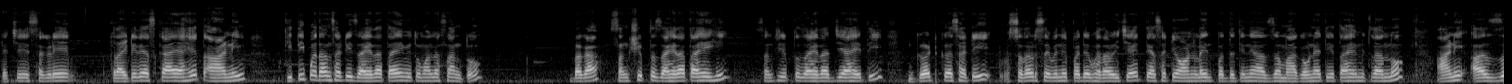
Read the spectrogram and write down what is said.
त्याचे सगळे क्रायटेरियाज काय आहेत आणि किती पदांसाठी जाहिरात आहे मी तुम्हाला सांगतो. बघा संक्षिप्त जाहिरात आहे ही. संक्षिप्त जाहिरात जी आहे ती गट कसाठी सरळ सेवेने पदे भरावीची आहेत त्यासाठी ऑनलाईन पद्धतीने अर्ज मागवण्यात येत आहे मित्रांनो. आणि अर्ज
